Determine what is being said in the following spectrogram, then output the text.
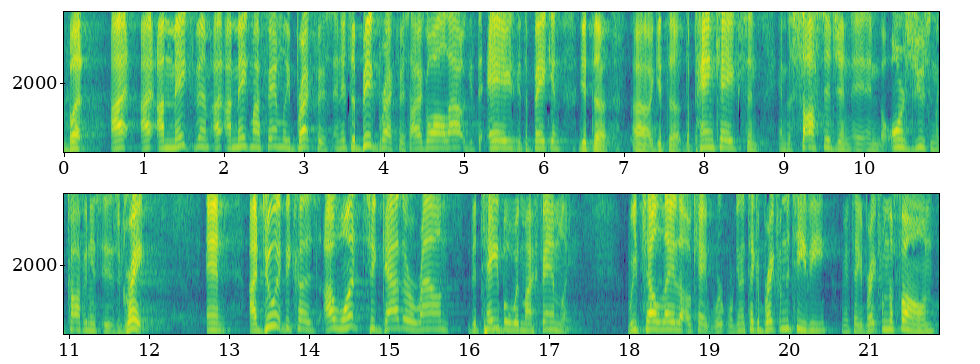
But I, I, I, make them, I, I, make my family breakfast, and it's a big breakfast. I go all out, get the eggs, get the bacon, get the, uh, get the, the pancakes and, and the sausage and, and the orange juice and the coffee, and it's, it's great. And I do it because I want to gather around the table with my family. We tell Layla, okay, we're, we're going to take a break from the TV, we're going to take a break from the phone,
